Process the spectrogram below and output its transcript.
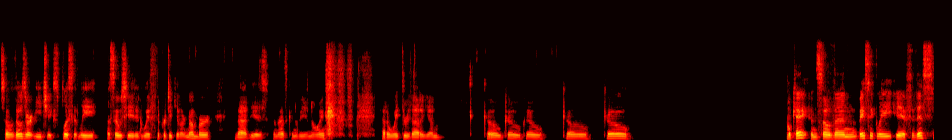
So those are each explicitly associated with the particular number that is, and that's going to be annoying. Got to wait through that again. Go, go, go, go, go. Okay, and so then basically if this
